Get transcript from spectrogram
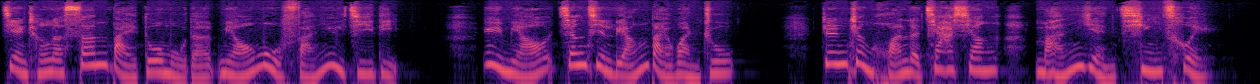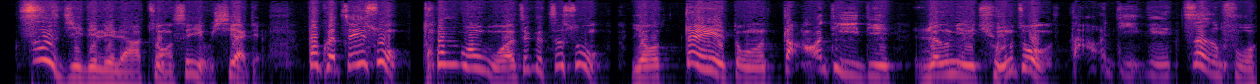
建成了三百多亩的苗木繁育基地，育苗将近两百万株。真正还了家乡满眼青翠。自己的力量总是有限的，包括植树。通过我这个植树，要带动当地的人民群众、当地的政府，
